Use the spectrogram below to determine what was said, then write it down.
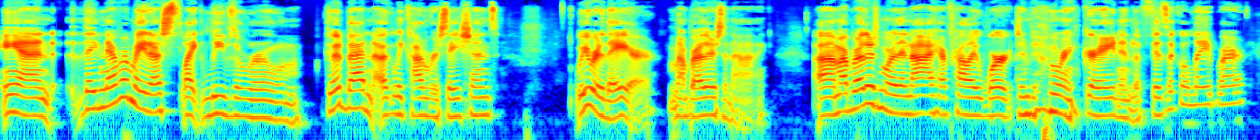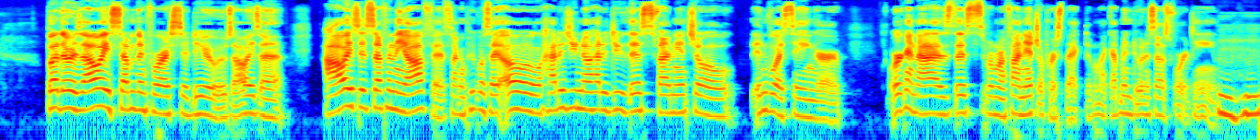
And they never made us like leave the room good, bad, and ugly conversations. We were there, my brothers and I. Uh, my brothers more than I have probably worked and been more ingrained in the physical labor, but there was always something for us to do. It was always a, I always did stuff in the office. Like when people say, "Oh, how did you know how to do this financial invoicing or organize this from a financial perspective?" I'm like, I've been doing this since I was 14. Mm-hmm.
